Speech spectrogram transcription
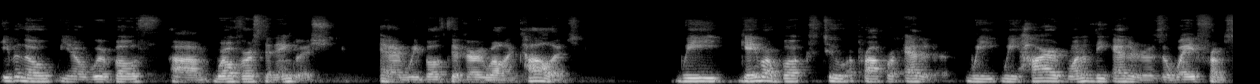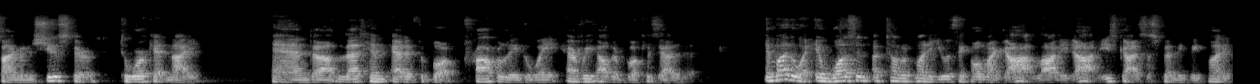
even though you know we're both um, well versed in English and we both did very well in college, we gave our books to a proper editor. We we hired one of the editors away from Simon Schuster to work at night and uh, let him edit the book properly the way every other book is edited. And by the way, it wasn't a ton of money. You would think, oh my God, la di da, these guys are spending big money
